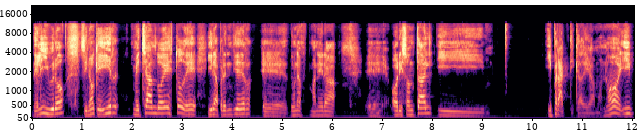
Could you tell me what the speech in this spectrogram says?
libro, sino que ir mechando esto de ir a aprender eh, de una manera horizontal y, y práctica, digamos, ¿no? Y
